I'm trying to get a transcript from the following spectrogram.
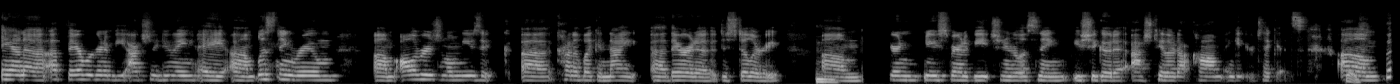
And uh, up there, we're going to be actually doing a um, listening room um, all original music, uh, kind of like a night uh, there at a distillery. Mm-hmm. Um, you're in New Smyrna Beach and you're listening, you should go to ashtaylor.com and get your tickets. Um, but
